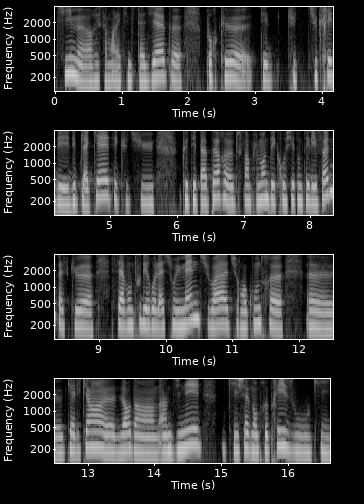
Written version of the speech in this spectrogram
teams. récemment la team Stadiup, euh, pour que euh, tu, crées des, plaquettes et que tu que t'aies pas peur euh, tout simplement de décrocher ton téléphone parce que c'est avant tout des relations humaines. Tu vois, tu rencontres quelqu'un lors d'un dîner qui est chef d'entreprise ou qui,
